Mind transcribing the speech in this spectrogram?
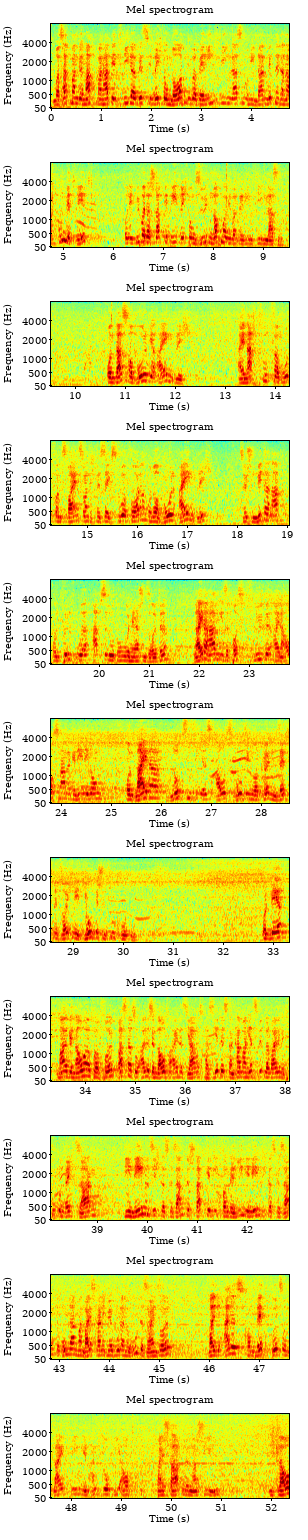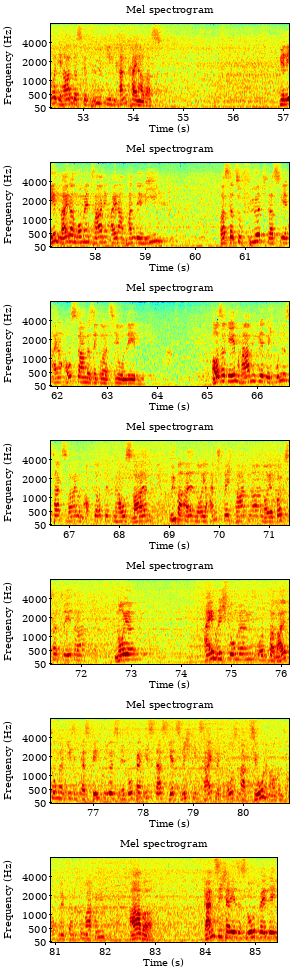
Und was hat man gemacht? Man hat den Flieger bis in Richtung Norden über Berlin fliegen lassen und ihn dann mitten in der Nacht umgedreht und ihn über das Stadtgebiet Richtung Süden nochmal über Berlin fliegen lassen. Und das, obwohl wir eigentlich ein Nachtflugverbot von 22 bis 6 Uhr fordern und obwohl eigentlich zwischen Mitternacht und 5 Uhr absolute Ruhe herrschen sollte. Leider haben diese Postflüge eine Ausnahmegenehmigung und leider nutzen sie es aus, wo sie nur können, selbst mit solchen idiotischen Flugrouten. Und wer mal genauer verfolgt, was da so alles im Laufe eines Jahres passiert ist, dann kann man jetzt mittlerweile mit Fug und Recht sagen, die nehmen sich das gesamte Stadtgebiet von Berlin, die nehmen sich das gesamte Umland, man weiß gar nicht mehr, wo da eine Route sein soll, weil die alles komplett kurz und gleich fliegen im Anflug wie auch bei startenden Maschinen. Ich glaube, die haben das Gefühl, ihnen kann keiner was. Wir leben leider momentan in einer Pandemie, was dazu führt, dass wir in einer Ausnahmesituation leben. Außerdem haben wir durch Bundestagswahl und Abgeordnetenhauswahlen überall neue Ansprechpartner, neue Volksvertreter, neue Einrichtungen und Verwaltungen, die sich erst finden müssen. Insofern ist das jetzt nicht die Zeit, mit großen Aktionen auf uns aufmerksam zu machen, aber ganz sicher ist es notwendig,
